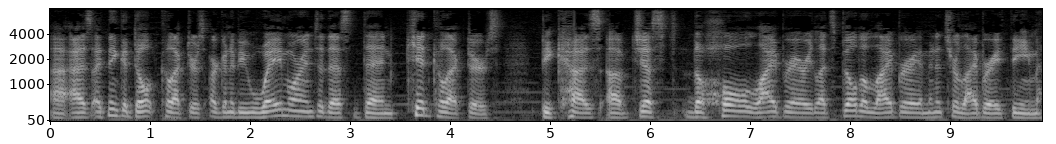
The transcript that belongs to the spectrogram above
Uh, as I think adult collectors are going to be way more into this than kid collectors because of just the whole library. Let's build a library, a miniature library theme,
